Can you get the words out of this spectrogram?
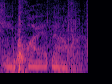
Keep quiet now.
